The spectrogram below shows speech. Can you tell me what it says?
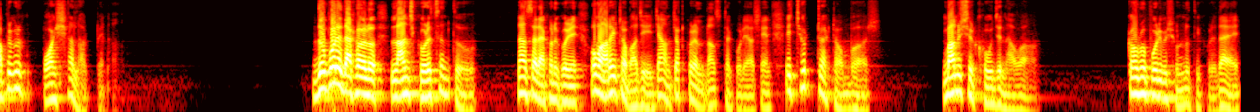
আপনার কোনো পয়সা লাগবে না। দুপুরে দেখা হলো লাঞ্চ করেছেন তো? না স্যার, এখনও করিনি। ও আড়াইটা বাজে, যান, চট করে লাঞ্চটা করে আসেন। এই ছোট্ট একটা অভ্যাস, মানুষের খোঁজ নেওয়া কর্ম পরিবেশ উন্নতি করে দেয়।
